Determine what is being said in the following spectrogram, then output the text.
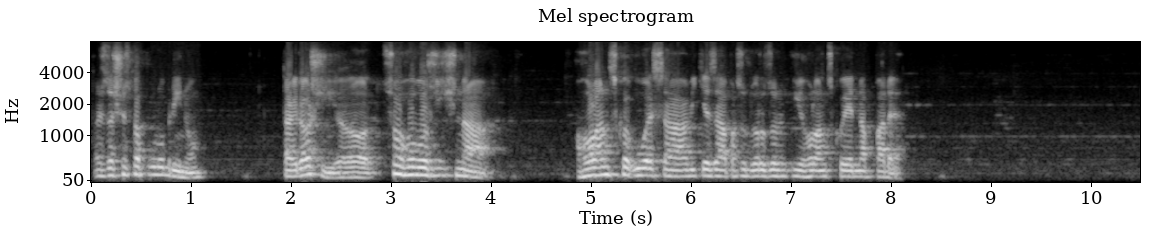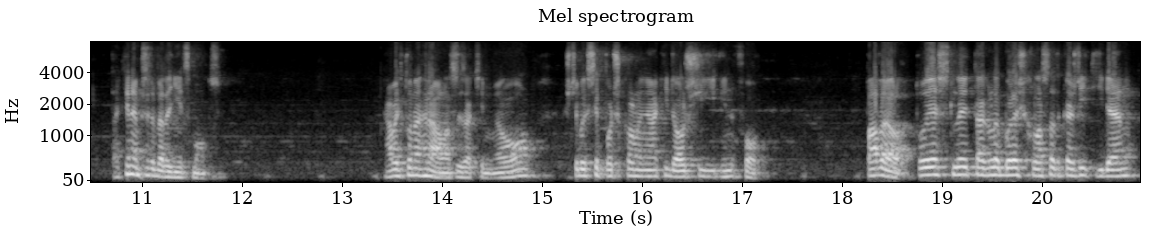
Takže za 6,5 dobrý, no. Tak další, uh, co hovoříš na Holandsko-USA, vítěz zápasu do rozhodnutí Holandsko 1 pade. Taky nepředvedli nic moc. Já bych to nehrál asi zatím, jo. Ještě bych si počkal na nějaký další info. Pavel, to jestli takhle budeš chlasat každý týden,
